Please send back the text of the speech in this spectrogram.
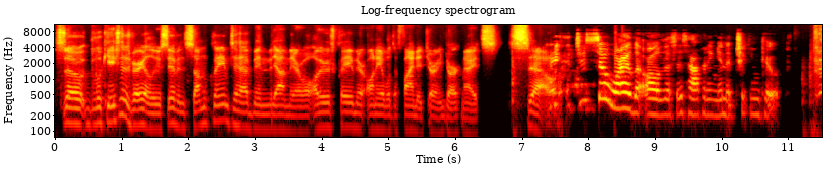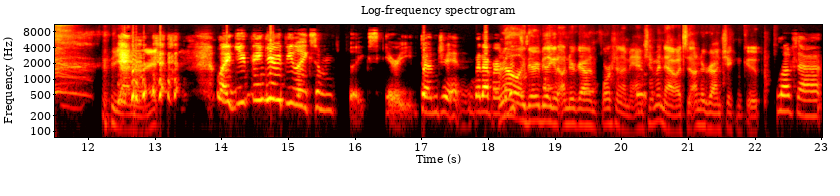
So the location is very elusive, and some claim to have been down there, while others claim they're unable to find it during dark nights. So It's just so wild that all of this is happening in a chicken coop. yeah, know, right? Like you think it would be like some like scary dungeon, whatever. no, like there would be like an underground portion of the mansion, but no, it's an underground chicken coop. love that.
